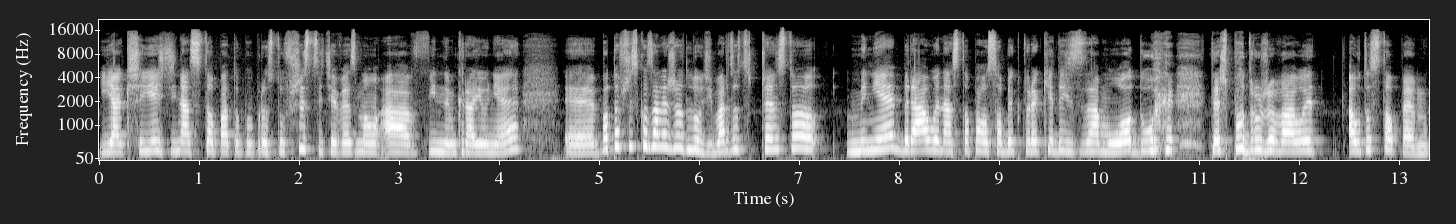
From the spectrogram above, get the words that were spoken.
jak się jeździ na stopa, to po prostu wszyscy cię wezmą, a w innym kraju nie, Y, bo to wszystko zależy od ludzi. Bardzo często mnie brały na stopa osoby, które kiedyś za młodu też podróżowały autostopem,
